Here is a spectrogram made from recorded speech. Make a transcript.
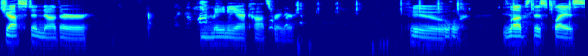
just another maniac hot springer. who loves this place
